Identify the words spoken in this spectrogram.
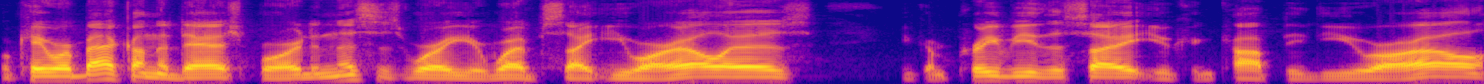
Okay, we're back on the dashboard, and this is where your website URL is. You can preview the site, you can copy the URL,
